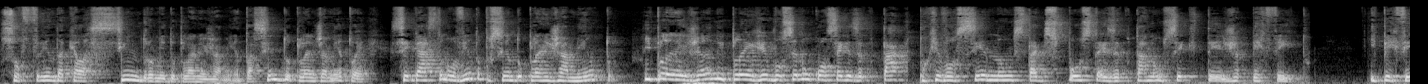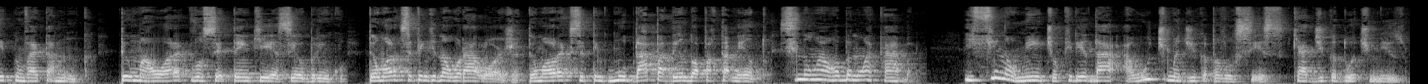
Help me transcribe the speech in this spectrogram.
sofrendo aquela síndrome do planejamento. A síndrome do planejamento é você gasta 90% do planejamento e planejando e planejando você não consegue executar porque você não está disposto a executar, a não ser que esteja perfeito. E perfeito não vai estar nunca. Tem uma hora que você tem que, assim eu brinco, tem uma hora que você tem que inaugurar a loja, tem uma hora que você tem que mudar para dentro do apartamento, senão a obra não acaba. E finalmente eu queria dar a última dica para vocês, que é a dica do otimismo.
